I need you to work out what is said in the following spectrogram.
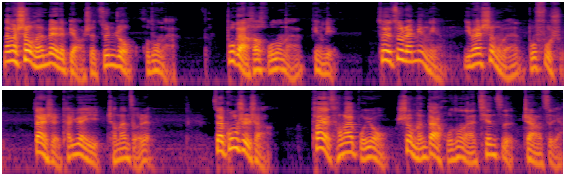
那么盛文为了表示尊重胡宗南，不敢和胡宗南并列，所以作战命令一般盛文不附属，但是他愿意承担责任。在公事上，他也从来不用盛文代胡宗南签字这样的字样，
